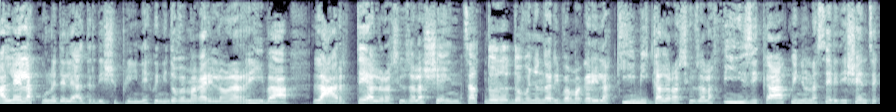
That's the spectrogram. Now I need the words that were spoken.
alle lacune delle altre discipline, quindi dove magari non arriva l'arte, allora si usa la scienza, dove, non arriva magari la chimica, allora si usa la fisica, quindi una serie di scienze,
